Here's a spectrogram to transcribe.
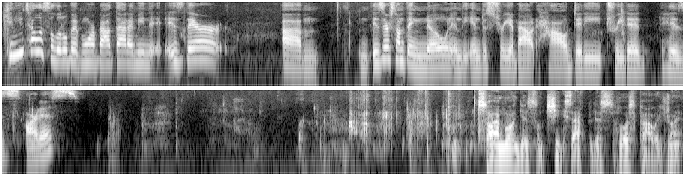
Can you tell us a little bit more about that? I mean, is there um, is there something known in the industry about how Diddy treated his artists? So I'm going to get some cheeks after this horsepower joint.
